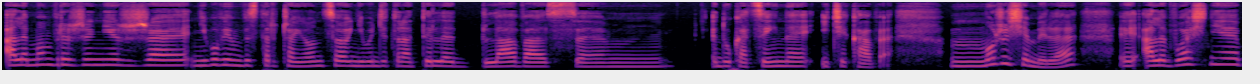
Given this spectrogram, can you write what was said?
ale mam wrażenie, że nie powiem wystarczająco i nie będzie to na tyle dla Was. Um, edukacyjne i ciekawe. Może się mylę, y, ale właśnie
